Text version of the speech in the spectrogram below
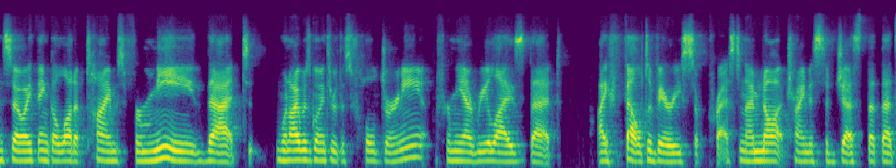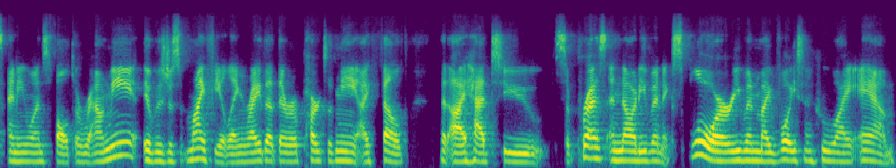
and so i think a lot of times for me that when i was going through this whole journey for me i realized that i felt very suppressed. And i'm not trying to suggest that that's anyone's fault around me. It was just my feeling right? That there were parts of me i felt that i had to suppress and not even explore even my voice and who i am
